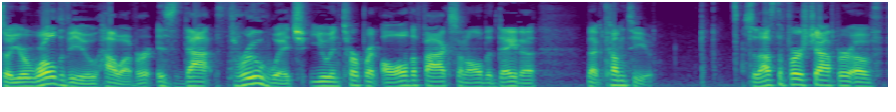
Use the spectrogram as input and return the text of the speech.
So your worldview, however, is that through which you interpret all the facts and all the data that come to you. So that's the first chapter of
